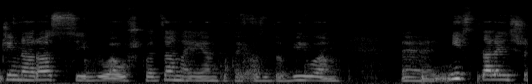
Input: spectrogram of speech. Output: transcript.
Gino Rossi, była uszkodzona, ja ją tutaj ozdobiłam. E, Nic dalej jeszcze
